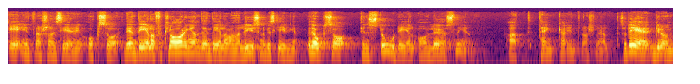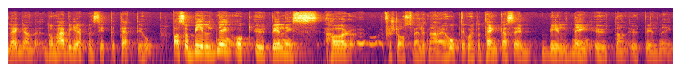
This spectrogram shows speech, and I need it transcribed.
är internationalisering också, det är en del av förklaringen, det är en del av analysen och beskrivningen, men det är också en stor del av lösningen att tänka internationellt. Så det är grundläggande. De här begreppen sitter tätt ihop. Alltså bildning och utbildning hör förstås väldigt nära ihop. Det går inte att tänka sig bildning utan utbildning.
